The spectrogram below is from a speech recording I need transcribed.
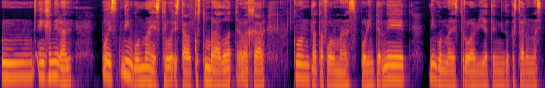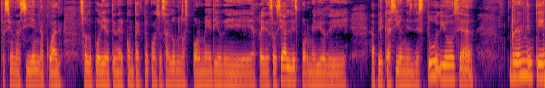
mm, en general pues ningún maestro estaba acostumbrado a trabajar con plataformas por internet, ningún maestro había tenido que estar en una situación así en la cual solo pudiera tener contacto con sus alumnos por medio de redes sociales, por medio de aplicaciones de estudio, o sea, realmente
